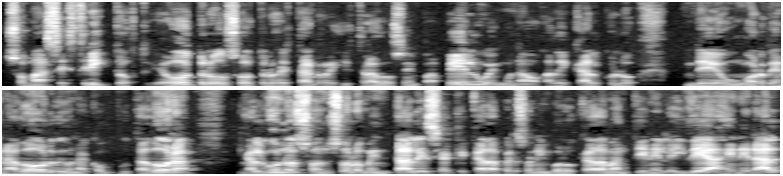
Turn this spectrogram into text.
son más estrictos que otros, otros están registrados en papel o en una hoja de cálculo de un ordenador, de una computadora. Algunos son solo mentales, ya que cada persona involucrada mantiene la idea general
